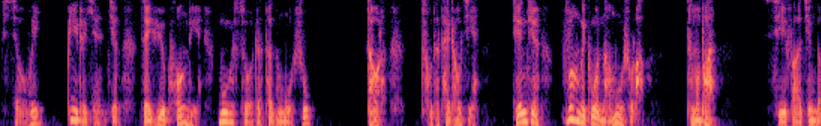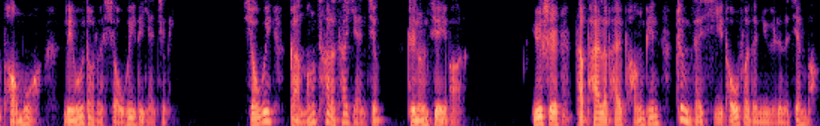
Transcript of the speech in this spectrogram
小薇闭着眼睛，在浴筐里摸索着她的木梳。糟了，走得太着急，甜甜忘了给我拿木梳了，怎么办？洗发精的泡沫流到了小薇的眼睛里，小薇赶忙擦了擦眼睛，只能借一把了。于是她拍了拍旁边正在洗头发的女人的肩膀：“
